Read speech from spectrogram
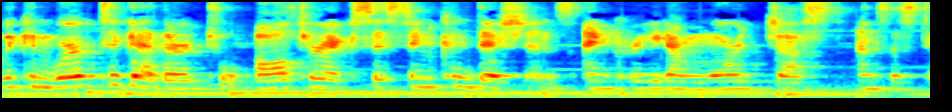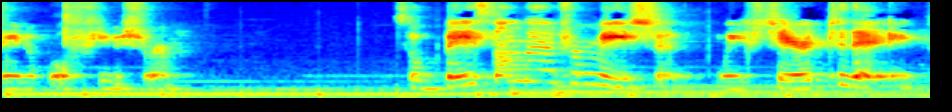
we can work together to alter existing conditions and create a more just and sustainable future. So, based on the information we've shared today,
